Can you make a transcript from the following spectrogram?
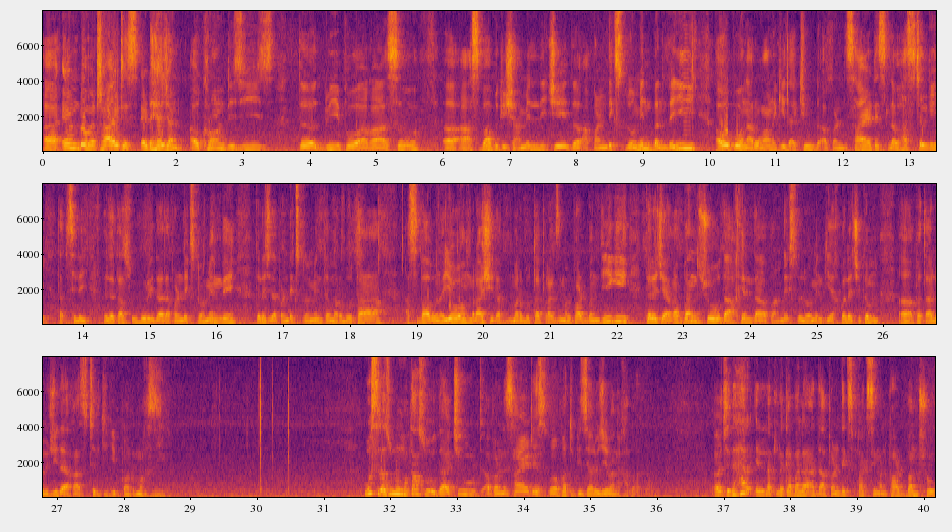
اینډومټرایټس، اډهیژن او کرون ډیزیز د دوی په هغه څه اسبابو کې شامل دي چې د اپنډکس لومین بندوي او په ناروغانو کې د اکیوډ اپنډسایټس له وحه چل کوي تفصیلي دلته تاسو وګورئ دا د اپنډکس لومین دی کله چې د اپنډکس لومین ته مربوطه اسبابو نه یو هم راشي د مربوطه پراکسیمل پارټ بندیږي کله چې هغه بند شو داخل د اپنډکس لومین کې خپل چې کوم پاتالوجي د هغه چل کیږي پر مخ ځي اوس راځو موږ تاسو د اکیوټ اپنډیسایټس په پاتوفیزیولوژي باندې خبره کوو چې د هر علت له کبله د اپنډکس پراکسیمل پارت بند شو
